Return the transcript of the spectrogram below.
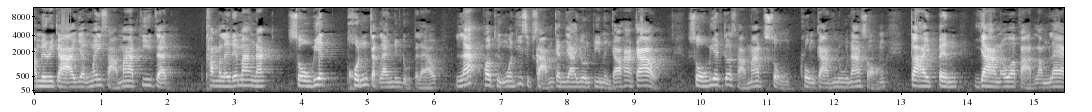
อเมริกายังไม่สามารถที่จะทำอะไรได้มากนัก โซเวียตพ้นจากแรงดึงดูดไปแล้ว และพอถึงวันที่ 13 กันยายนปี 1959 โซเวียตก็สามารถส่งโครงการลูน่า2 กลายเป็นยานอวกาศลำแรก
